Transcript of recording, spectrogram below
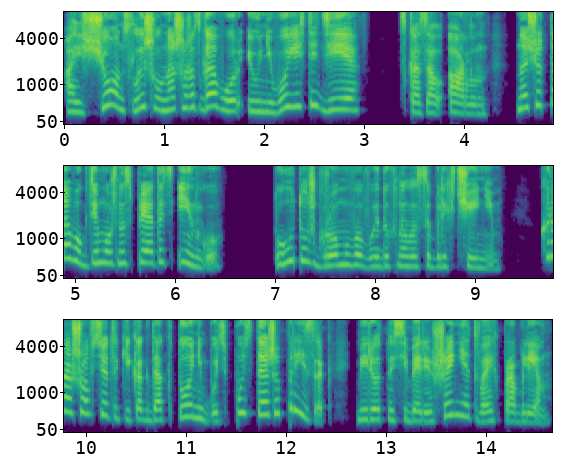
А еще он слышал наш разговор, и у него есть идея, сказал Арлан, насчет того, где можно спрятать Ингу. Тут уж Громова выдохнула с облегчением. Хорошо все-таки, когда кто-нибудь, пусть даже призрак, берет на себя решение твоих проблем.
